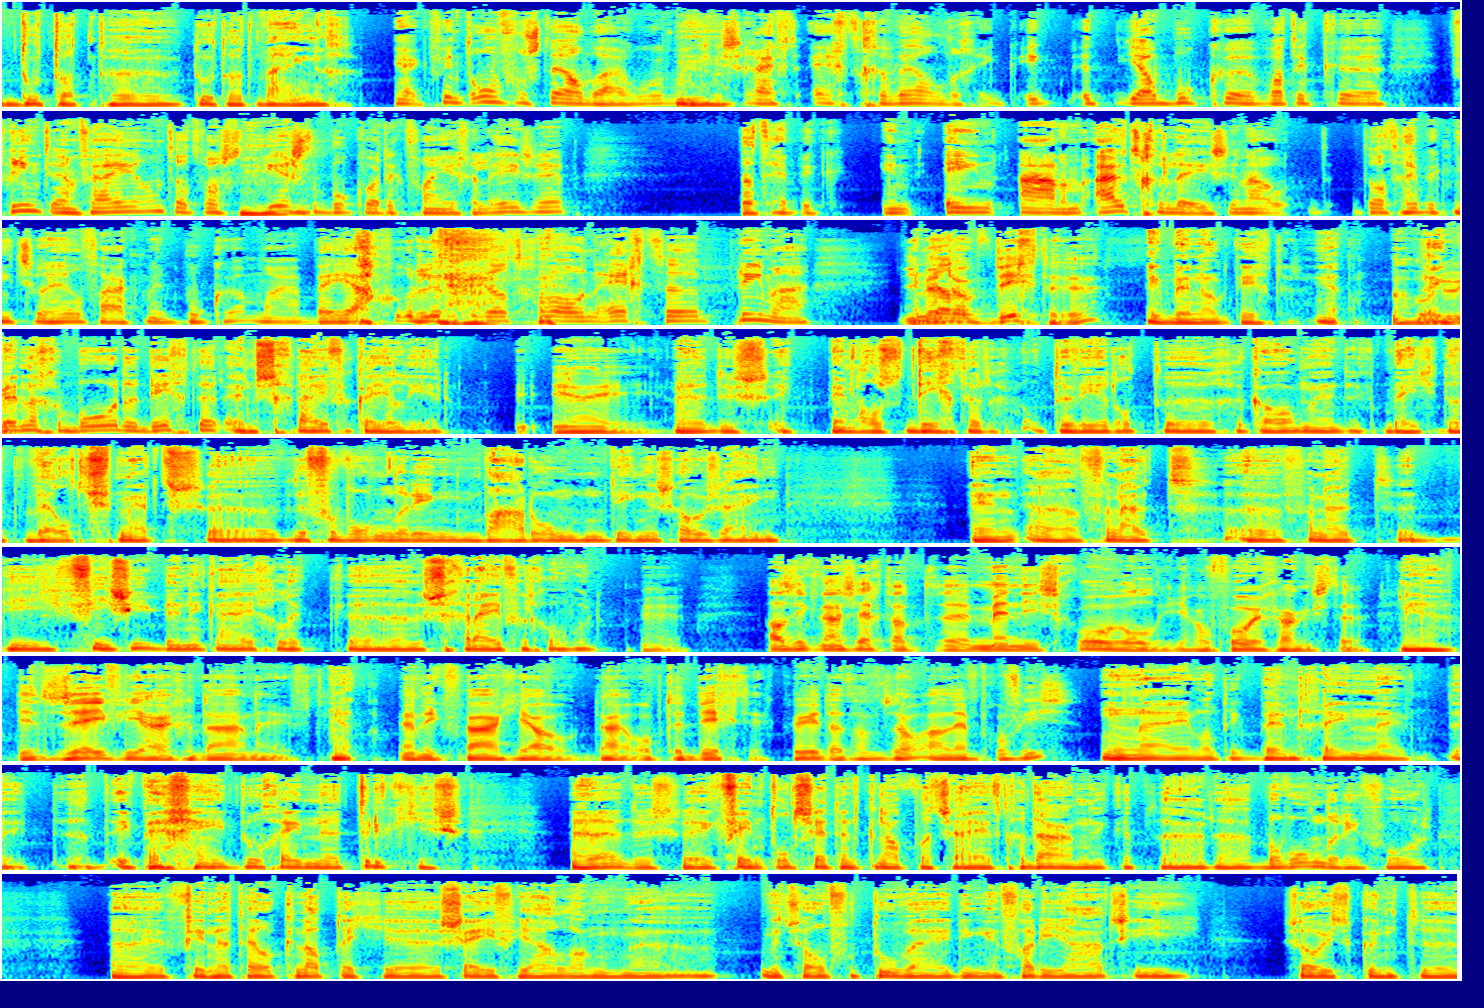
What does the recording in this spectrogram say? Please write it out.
doet, dat, doet dat weinig. Ja, ik vind het onvoorstelbaar hoor, want je schrijft echt geweldig. Ik, ik, het, jouw boek, wat ik, Vriend en Vijand, dat was het eerste boek wat ik van je gelezen heb. Dat heb ik in één adem uitgelezen. Nou, dat heb ik niet zo heel vaak met boeken, maar bij jou lukte dat gewoon echt eh, prima. Je En bent dat- ook dichter, hè? Ik ben ook dichter, ja. Hoe Ik ben een geboren dichter en schrijven kan je leren. Ja, ja, ja. Dus ik ben als dichter op de wereld eh, gekomen. Een beetje dat weltschmerz, eh, de verwondering, waarom dingen zo zijn. En eh, vanuit, eh, vanuit die visie ben ik eigenlijk eh, schrijver geworden. Ja. Als ik nou zeg dat eh, Mandy Schorel, jouw voorgangster, Ja. dit zeven jaar gedaan heeft. Ja. En ik vraag jou daarop te dichten. Kun je dat dan zo, à l'improvies? Nee, want ik ben geen, nee, nee, ik ben geen, ik doe geen eh, trucjes. Eh, dus eh, ik vind het ontzettend knap wat zij heeft gedaan. Ik heb daar eh, bewondering voor. Eh, ik vind het heel knap dat je zeven jaar lang eh, met zoveel toewijding en variatie zoiets kunt, eh,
